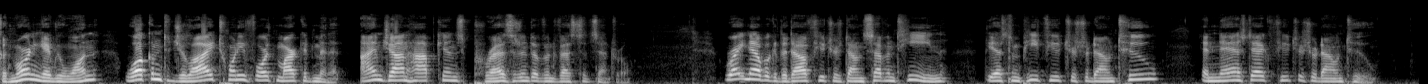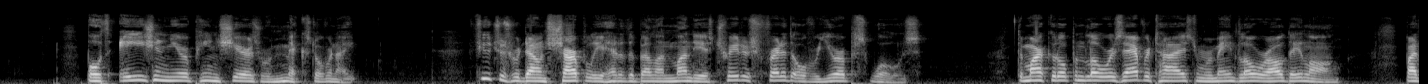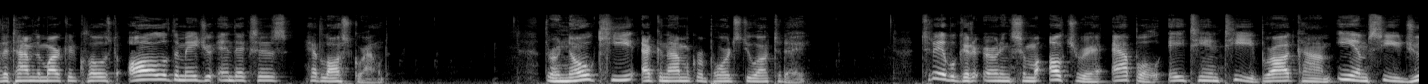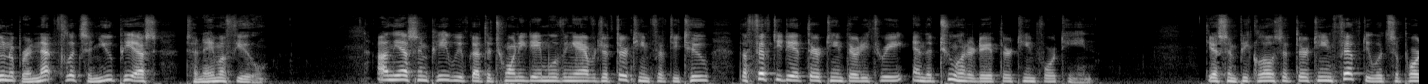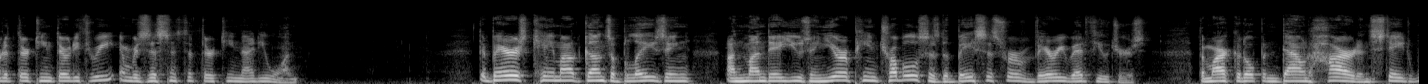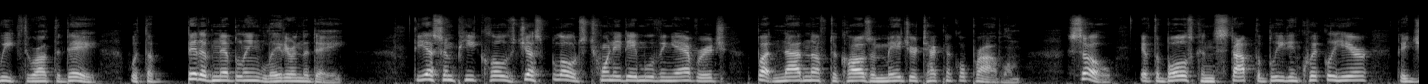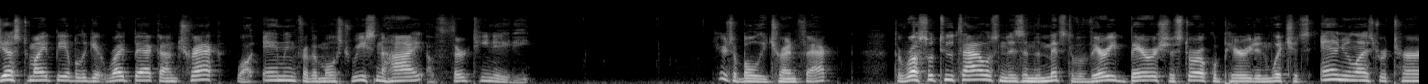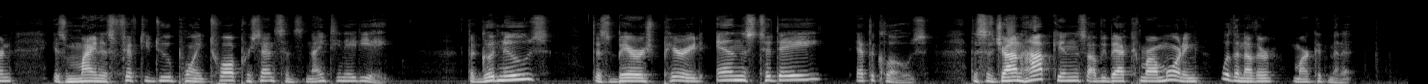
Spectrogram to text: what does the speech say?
Good morning, everyone. Welcome to July 24th Market Minute. I'm John Hopkins, President of Invested Central. Right now, we got the Dow futures down 17, the S&P futures are down 2, and Nasdaq futures are down 2. Both Asian and European shares were mixed overnight. Futures were down sharply ahead of the bell on Monday as traders fretted over Europe's woes. The market opened lower as advertised and remained lower all day long. By the time the market closed, all of the major indexes had lost ground. There are no key economic reports due out today. Today we'll get earnings from Altria, Apple, AT&T, Broadcom, EMC, Juniper, Netflix, and UPS, to name a few. On the S&P, we've got the 20-day moving average at 1352, the 50-day at 1333, and the 200-day at 1314. The S&P closed at 1350 with support at 1333 and resistance at 1391. The bears came out guns a-blazing on Monday using European troubles as the basis for very red futures. The market opened down hard and stayed weak throughout the day with a bit of nibbling later in the day. The S&P closed just below its 20-day moving average, but not enough to cause a major technical problem. So, if the Bulls can stop the bleeding quickly here, they just might be able to get right back on track while aiming for the most recent high of 1380. Here's a bully trend fact. The Russell 2000 is in the midst of a very bearish historical period in which its annualized return is minus 52.12% since 1988. The good news? This bearish period ends today at the close. This is John Hopkins. I'll be back tomorrow morning with another Market Minute.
